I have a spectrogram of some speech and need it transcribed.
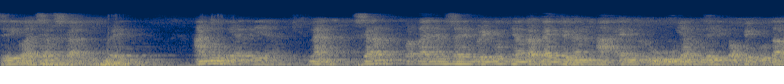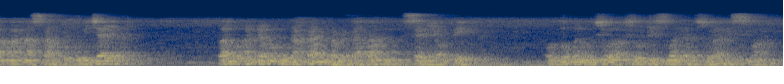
Jadi wajar sekali. Baik. Anu ya tadi ya. Nah, sekarang pertanyaan saya berikutnya terkait dengan ANU yang menjadi topik utama naskah Tutu Wijaya. Lalu Anda menggunakan pendekatan semiotik untuk menuju absurdisme dan surrealisme.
